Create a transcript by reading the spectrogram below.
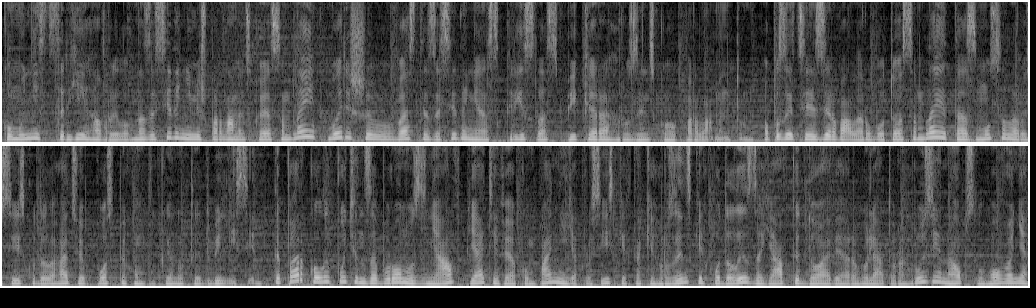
комуніст Сергій Гаврилов, на засіданні міжпарламентської асамблеї вирішив ввести засідання з крісла спікера грузинського парламенту. Опозиція зірвала роботу асамблеї та змусила російську делегацію поспіхом покинути Тбілісі. Тепер, коли Путін заборону зняв, п'ять авіакомпаній, як російських, так і грузинських, подали заявки до авіарегулятора Грузії на обслуговування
